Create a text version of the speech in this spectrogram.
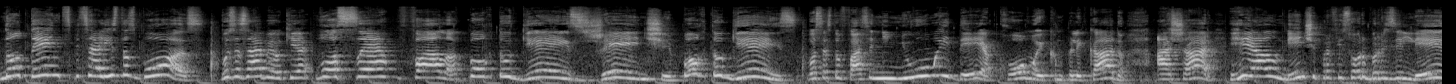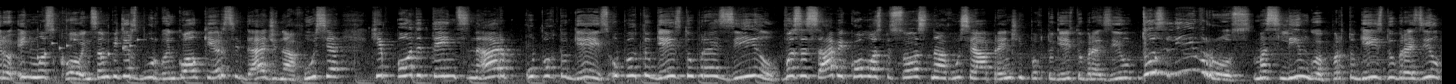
não tem especialistas boas. Você sabe o que é? Você fala português, gente. Português. Vocês não fazem nenhuma ideia como é complicado achar realmente professor brasileiro em Moscou, em São Petersburgo, em qualquer cidade na Rússia que pode te ensinar o português, o português do Brasil. Você sabe como as pessoas na Rússia aprendem português do Brasil? Dos livros. Mas língua português do Brasil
